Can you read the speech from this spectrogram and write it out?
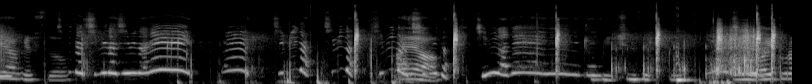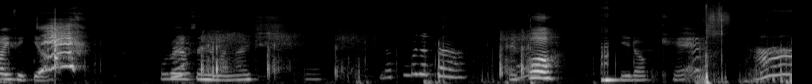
해야겠어. 집이다. 집이다. 집이다. 네. 네. 집이다. 집이다. 집이다. 아야. 집이다. 집이다. 네. 네. 저 네. 미친 새끼. 오늘 와이 또라이 새끼야. 호로 학생을 만나야지. 나 풍부졌다. 됐고 이렇게 아.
